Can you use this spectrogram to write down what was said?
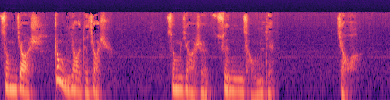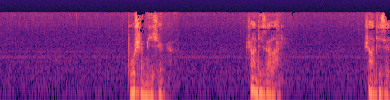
宗教是重要的教学，宗教是遵从的教化，不是迷信啊。上帝在哪里？上帝在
